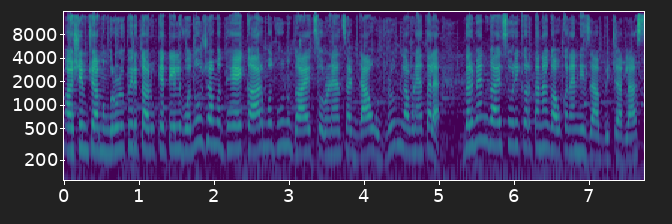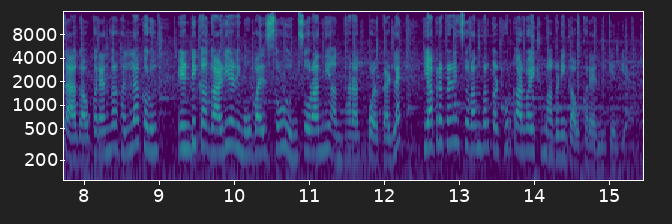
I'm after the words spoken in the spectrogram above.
वाशिमच्या मंगरुळपीर तालुक्यातील वनोजामध्ये कारमधून गाय चोरण्याचा डाव उधळून लावण्यात आला. दरम्यान गाय चोरी करताना गावकऱ्यांनी जाब विचारला असता गावकऱ्यांवर हल्ला करून इंडिका गाडी आणि मोबाईल सोडून चोरांनी अंधारात पळ काढलाय. या प्रकरणी चोरांवर कठोर कारवाईची मागणी गावकऱ्यांनी केली आहे.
